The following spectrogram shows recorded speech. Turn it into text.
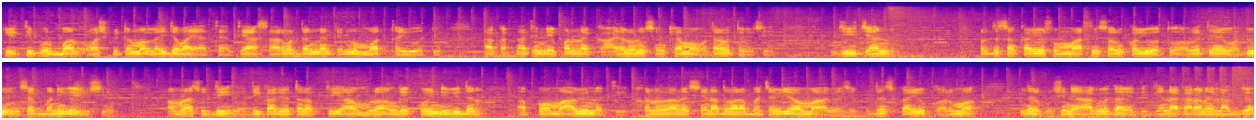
કીર્તિપુર બંધ હોસ્પિટલમાં લઈ જવાયા હતા. ત્યાં સારવાર દરમિયાન તેમનું મોત થયું હતું. આ ઘટનાથી નેપાળના ઘાયલોની સંખ્યામાં વધારો થયો છે. જી જન પ્રદર્શનકારીઓ સોમવારથી શરૂ કર્યું હતું. હવે તે વધુ હિંસક બની ગયું છે. હમણાં સુધી અધિકારીઓ તરફથી આ હુમલા અંગે કોઈ નિવેદન આપવામાં આવ્યું નથી. ખનલાને સેના દ્વારા બચાવી લેવામાં આવ્યા છે. પ્રદર્શનકારીઓ ઘરમાં અંદર ઘૂસીને આગ લગાવી હતી, જેના કારણે રાજ્ય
